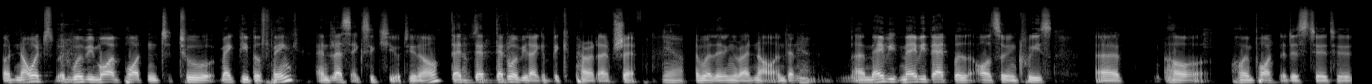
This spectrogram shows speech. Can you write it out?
But now it's, it will be more important to make people think and less execute. You know that that, that will be like a big paradigm shift yeah. that we're living right now. And then uh, maybe maybe that will also increase uh, how how important it is to to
